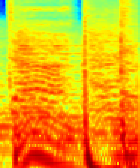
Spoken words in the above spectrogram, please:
Duh.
